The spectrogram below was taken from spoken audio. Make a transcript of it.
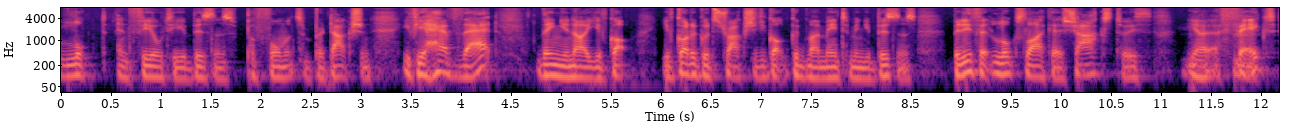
look and feel to your business performance and production. If you have that, then you know you've got you've got a good structure, you've got good momentum in your business. But if it looks like a shark's tooth, you know, effect,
